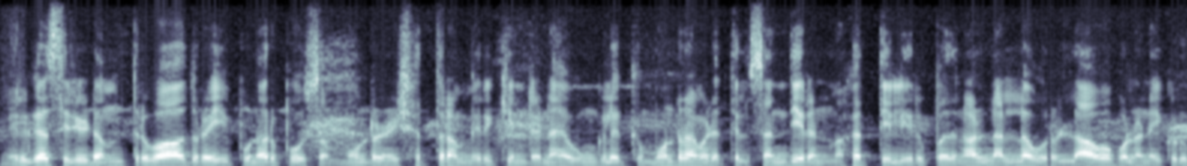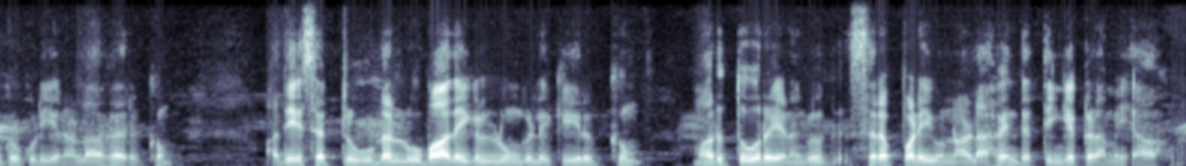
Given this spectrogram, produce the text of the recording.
மிருகசிரிடம் திருவாதுரை புனர்பூசம் மூன்று நட்சத்திரம் இருக்கின்றன. உங்களுக்கு மூன்றாம் இடத்தில் சந்திரன் மகத்தில் இருப்பதனால் நல்ல ஒரு லாப பலனை கொடுக்கக்கூடிய நாளாக இருக்கும். அதே சற்று உடல் உபாதைகள் உங்களுக்கு இருக்கும். மருத்துவ இனங்களுக்கு சிறப்படையும் நாளாக இந்த திங்கட்கிழமை ஆகும்.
